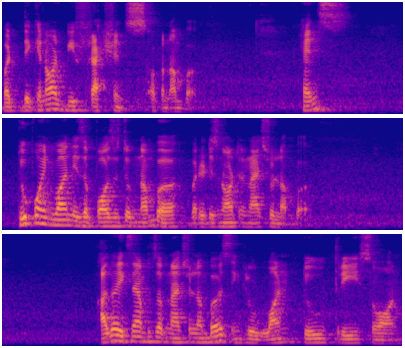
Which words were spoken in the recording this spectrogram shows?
but they cannot be fractions of a number. Hence 2.1 is a positive number but it is not a natural number. Other examples of natural numbers include 1, 2, 3 so on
